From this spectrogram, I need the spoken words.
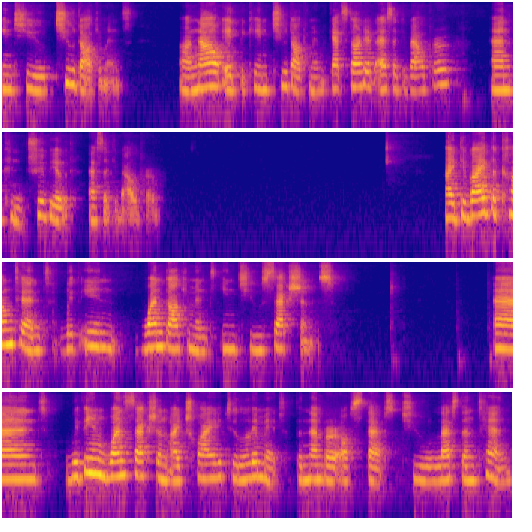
into two documents. Uh, now it became two documents, get started as a developer and contribute as a developer. I divide the content within one document into sections. And within one section, I try to limit the number of steps to less than 10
